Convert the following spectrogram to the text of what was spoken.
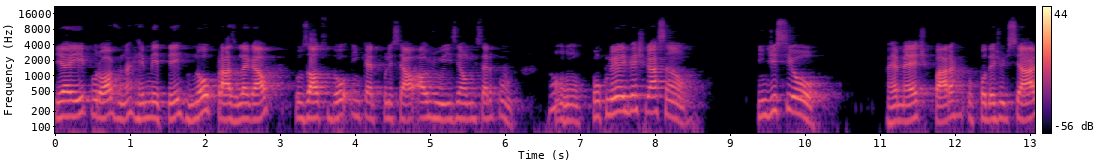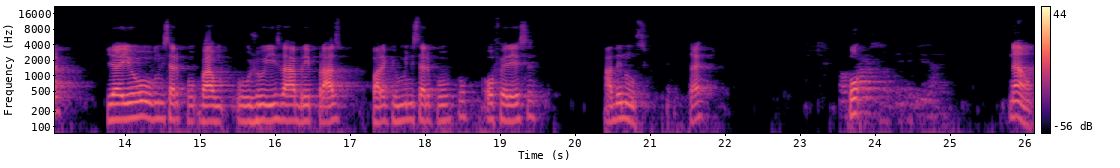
E aí, por óbvio, né, remeter no prazo legal os autos do inquérito policial ao juiz e ao Ministério Público. Então, concluiu a investigação, indiciou, remete para o Poder Judiciário e aí o Ministério vai, o juiz vai abrir prazo para que o Ministério Público ofereça a denúncia, certo? Bom, não,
